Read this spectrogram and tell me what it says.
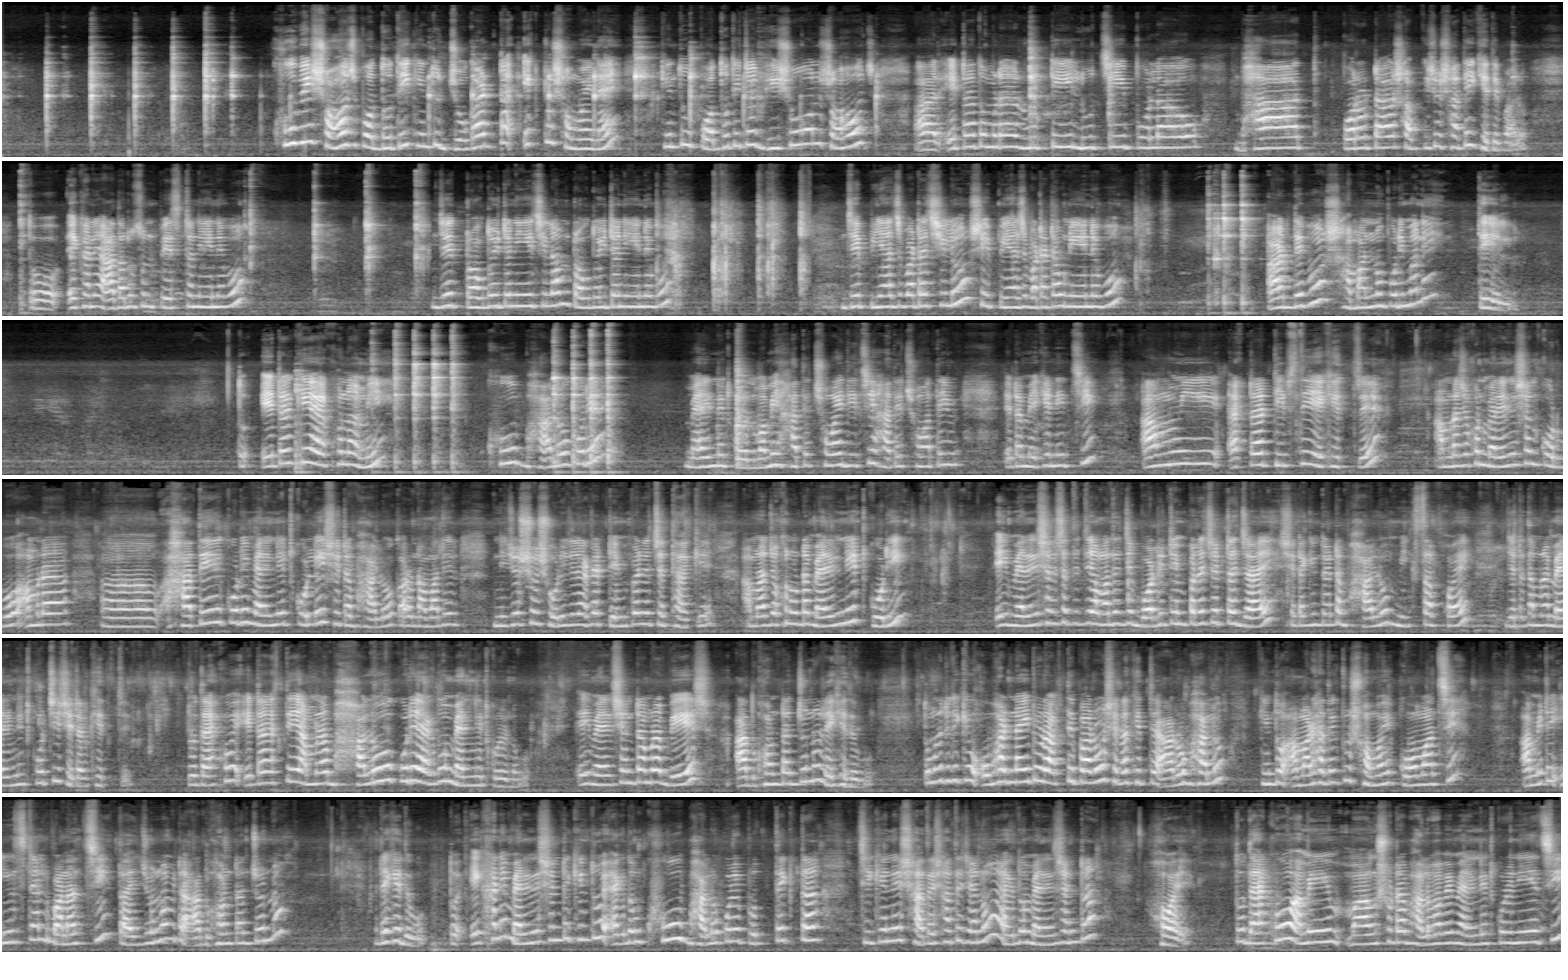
খুবই সহজ পদ্ধতি, কিন্তু জোগাড়টা একটু সময় নেয়, কিন্তু পদ্ধতিটা ভীষণ সহজ। আর এটা তোমরা রুটি, লুচি, পোলাও, ভাত, পরোটা সব কিছুর সাথেই খেতে পারো। তো এখানে আদা, রসুন পেস্টটা নিয়ে নেব। যে টক দইটা নিয়েছিলাম, টক দইটা নিয়ে নেব। যে পেঁয়াজ বাটা ছিল, সেই পেঁয়াজ বাটাটাও নিয়ে নেব। আর দেব সামান্য পরিমাণে তেল। তো এটাকে এখন আমি খুব ভালো করে ম্যারিনেট করে নেব। আমি হাতের ছোঁয়াই দিচ্ছি হাতের ছোঁয়াতেই এটা মেখে নিচ্ছি। আমি একটা টিপস দিই এক্ষেত্রে, আমরা যখন ম্যারিনেশন করব, আমরা হাতে করে ম্যারিনেট করলেই সেটা ভালো, কারণ আমাদের নিজস্ব শরীরের একটা টেম্পারেচার থাকে। আমরা যখন ওটা ম্যারিনেট করি, এই ম্যারিনেশনের সাথে যে আমাদের যে বডি টেম্পারেচারটা যায়, সেটা কিন্তু একটা ভালো মিক্স আপ হয়, যেটাতে আমরা ম্যারিনেট করছি সেটার ক্ষেত্রে। তো দেখো এটাতে আমরা ভালো করে একদম ম্যারিনেট করে নেব। এই ম্যারিনেশনটা আমরা বেশ আধ ঘণ্টার জন্য রেখে দেবো। তোমরা যদি কেউ ওভারনাইটও রাখতে পারো সেটার ক্ষেত্রে আরও ভালো। কিন্তু আমার হাতে একটু সময় কম আছে। আমি এটা ইনস্ট্যান্ট বানাচ্ছি, তাই জন্য আমি এটা আধ ঘণ্টার জন্য রেখে দেবো। তো এখানে ম্যারিনেশনটা কিন্তু একদম খুব ভালো করে প্রত্যেকটা চিকেনের সাথে সাথে যেন একদম ম্যারিনেশনটা হয়। তো দেখো, আমি মাংসটা ভালোভাবে ম্যারিনেট করে নিয়েছি।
